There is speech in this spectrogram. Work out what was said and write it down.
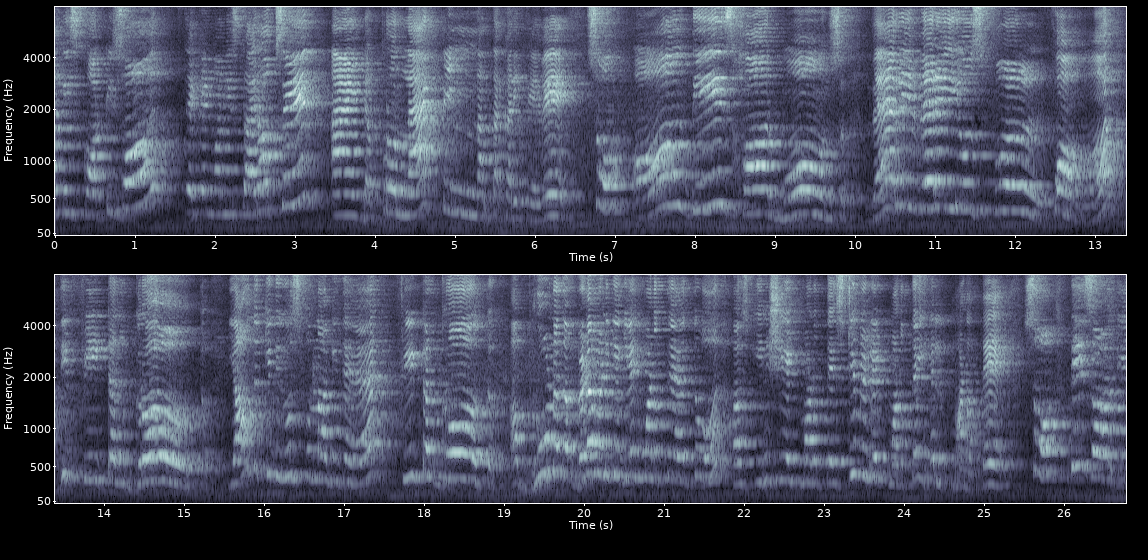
one is cortisol second one is thyroxine and prolactin ಅಂತ ಕರಿತೇವೆ. So all these hormones very very useful for the fetal growth ಯಾವುದಕ್ಕೆ ಇದು ಯೂಸ್ಫುಲ್ ಆಗಿದೆ? ಫೀಟಲ್ ಗ್ರೋತ್ ಆ ಭ್ರೂಣದ ಬೆಳವಣಿಗೆಗೆ ಏನು ಮಾಡುತ್ತೆ? ಅದು ಇನಿಷಿಯೇಟ್ ಮಾಡುತ್ತೆ ಸ್ಟಿಮ್ಯುಲೇಟ್ ಮಾಡುತ್ತೆ ಹೆಲ್ಪ್ ಮಾಡುತ್ತೆ. So these are the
